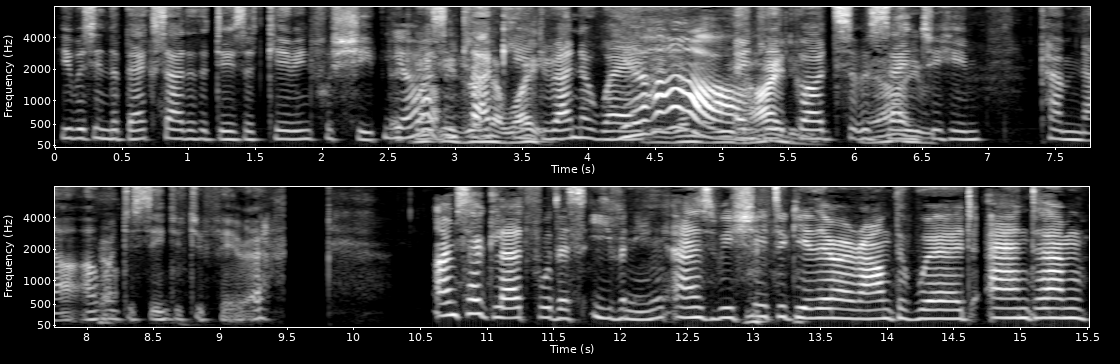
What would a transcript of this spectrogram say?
he was in the backside of the desert caring for sheep. Yeah. It wasn't He'd run like away. he'd run away. Yeah. He was And yet hiding. God was Yeah, saying he to him, "Come now, I Yeah. want to send you to Pharaoh." I'm so glad for this evening as we share together around the Word, and um,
